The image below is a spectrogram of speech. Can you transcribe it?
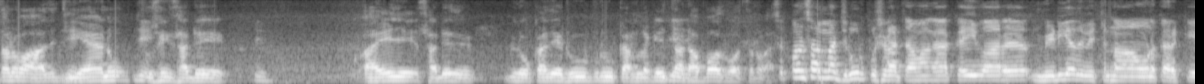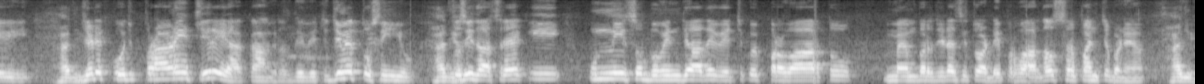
ਧੰਨਵਾਦ ਜੀ ਆਇਆਂ ਨੂੰ। ਤੁਸੀਂ ਸਾਡੇ ਆਏ ਜੇ ਸਾਡੇ ਲੋਕਾਂ ਦੇ ਰੂਬਰੂ ਕਰਨ ਲੱਗੇ ਤੁਹਾਡਾ ਬਹੁਤ ਬਹੁਤ ਧੰਨਵਾਦ। ਸਰਪੰਚ ਸਾਹਿਬ ਮੈਂ ਜ਼ਰੂਰ ਪੁੱਛਣਾ ਚਾਹਾਂਗਾ ਕਈ ਵਾਰ ਮੀਡੀਆ ਦੇ ਵਿੱਚ ਨਾ ਆਉਣ ਕਰਕੇ ਵੀ ਜਿਹੜੇ ਕੁਝ ਪੁਰਾਣੇ ਚਿਹਰੇ ਆ ਕਾਂਗਰਸ ਦੇ ਵਿੱਚ ਜਿਵੇਂ ਤੁਸੀਂ ਹੋ। ਤੁਸੀਂ ਦੱਸ ਰਹੇ ਕਿ 1952 ਦੇ ਵਿੱਚ ਕੋਈ ਪਰਿਵਾਰ ਤੋਂ ਮੈਂਬਰ ਜਿਹੜਾ ਸੀ ਤੁਹਾਡੇ ਪਰਿਵਾਰ ਦਾ ਉਹ ਸਰਪੰਚ ਬਣਿਆ। ਹਾਂਜੀ।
